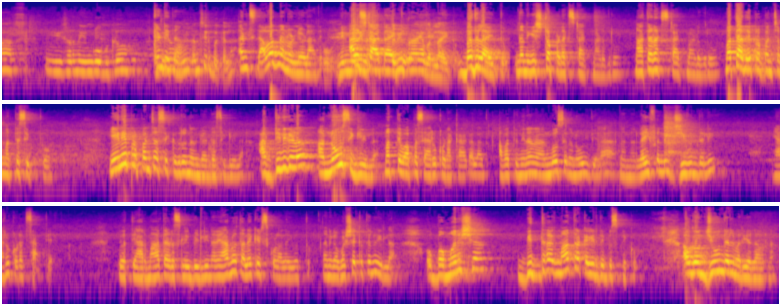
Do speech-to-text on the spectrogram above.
ಈ ಸಡನ್ ಹಿಂಗ್ ಹೋಗ್ಬಿಟ್ಲು? ಖಂಡಿತ. ಅನ್ಸಿರ್ಬೇಕಲ್ಲ? ಅನ್ಸಿದೆ. ಅವಾಗ ನಾನು ಒಳ್ಳೆಯವಳಾದೆ ನಿಮ್ಮಲ್ಲಿ ಅಲ್ಲಿ ಸ್ಟಾರ್ಟ್ ಆಯ್ತು. ಅಭಿಪ್ರಾಯ ಬದಲಾಯಿತು. ಬದಲಾಯಿತು. ನನಗೆ ಇಷ್ಟಪಡಕ್ಕೆ ಸ್ಟಾರ್ಟ್ ಮಾಡಿದ್ರು. ಮಾತಾಡಕ್ ಸ್ಟಾರ್ಟ್ ಮಾಡಿದ್ರು. ಮತ್ತೆ ಅದೇ ಪ್ರಪಂಚ ಮತ್ತೆ ಸಿಕ್ತು. ಏನೇ ಪ್ರಪಂಚ ಸಿಕ್ಕಿದ್ರು ನನ್ನ ಗಂಡ ಸಿಗ್ಲಿಲ್ಲ. ಆ ದಿನಗಳ ಆ ನೋವು ಸಿಗ್ಲಿಲ್ಲ. ಮತ್ತೆ ವಾಪಸ್ ಯಾರು ಕೊಡೋಕ್ಕಾಗಲ್ಲ ಅದು. ಅವತ್ತಿನ ದಿನ ನಾನು ಅನುಭವಿಸಿರೋ ನೋವು ಇದೆಯಲ್ಲ. ನನ್ನ ಲೈಫಲ್ಲಿ ಜೀವನದಲ್ಲಿ ಯಾರೂ ಕೊಡೋಕ್ಕೆ ಸಾಧ್ಯ. ಇವತ್ತು ಯಾರು ಮಾತಾಡಿಸ್ಲಿ ಬಿಡಲಿ ನಾನು ಯಾರನ್ನೂ ತಲೆ ಕೆಡಿಸ್ಕೊಳ್ಳಲ್ಲ ಇವತ್ತು. ನನಗೆ ಅವಶ್ಯಕತೆನೂ ಇಲ್ಲ. ಒಬ್ಬ ಮನುಷ್ಯ ಬಿದ್ದಾಗ ಮಾತ್ರ ಕೈ ಹಿಡ್ದು ಎಬ್ಬಿಸ್ಬೇಕು. ಅವಾಗ ಅವ್ನ ಜೀವನದಲ್ಲಿ ಮರೆಯಲ್ಲ ಅವ್ರನ್ನ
